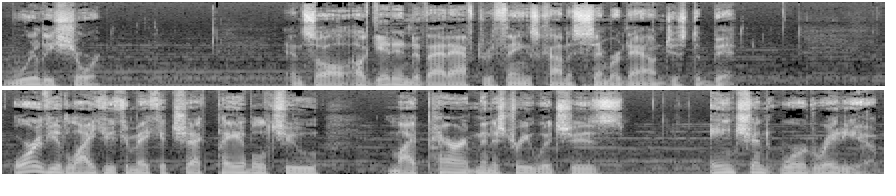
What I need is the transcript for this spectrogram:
really short. And so I'll, I'll get into that after things kind of simmer down just a bit. Or if you'd like, you can make a check payable to my parent ministry, which is Ancient Word Radio.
